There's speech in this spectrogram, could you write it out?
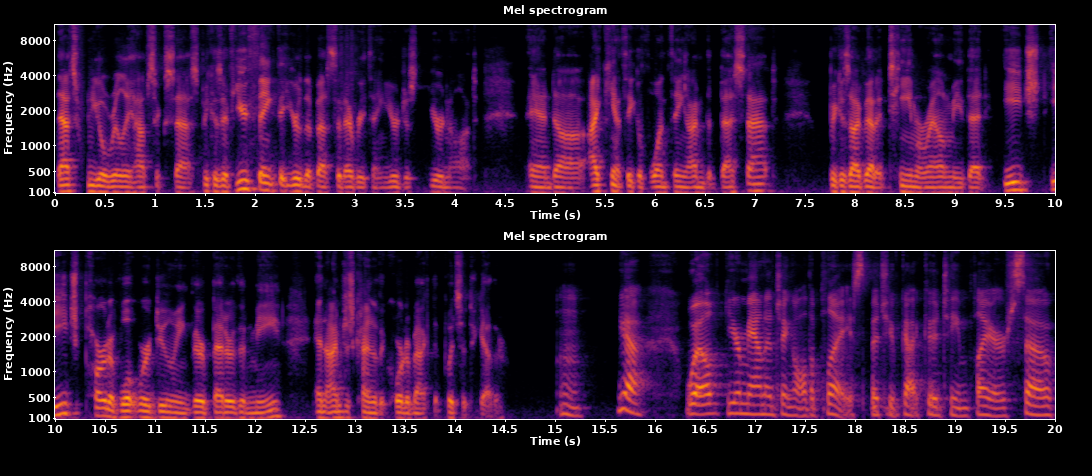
that's when you'll really have success. Because if you think that you're the best at everything, you're just, you're not. And uh, I can't think of one thing I'm the best at because I've got a team around me that each each part of what we're doing, they're better than me, and I'm just kind of the quarterback that puts it together. Mm. Yeah. Well, you're managing all the plays, but you've got good team players. So,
